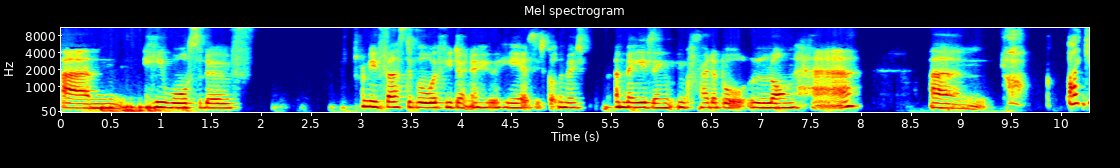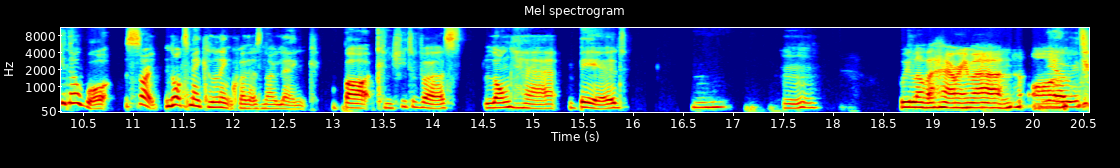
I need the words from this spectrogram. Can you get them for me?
Um, he wore sort of I mean, first of all, if you don't know who he is, he's got the most amazing, incredible long hair. Um, like you know what? Sorry, not to make a link where there's no link, but Conchita Wurst, long hair, beard. Mm. we love a hairy man. On, yeah, we, do.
